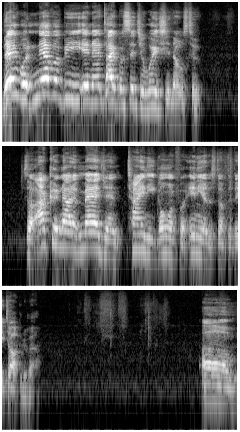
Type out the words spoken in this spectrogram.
they would never be in that type of situation. Those two. So I could not imagine Tiny going for any of the stuff that they talking about. Um,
